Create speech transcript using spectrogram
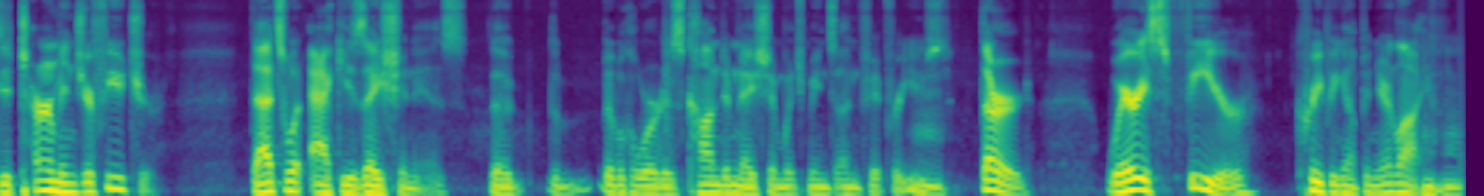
determines your future? That's what accusation is. The the biblical word is condemnation, which means unfit for use. Mm. Third, where is fear creeping up in your life? Mm-hmm.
